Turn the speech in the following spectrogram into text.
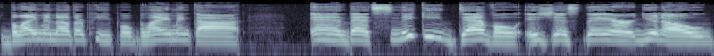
blaming other people, blaming God and that sneaky devil is just there, you know,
